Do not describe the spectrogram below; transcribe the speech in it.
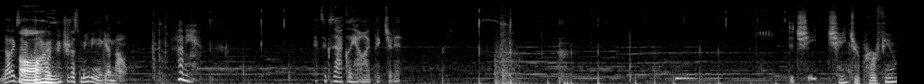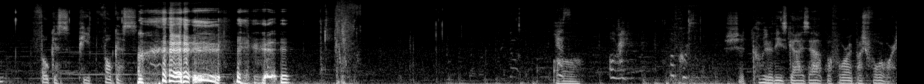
Not exactly Aw, how I pictured us meeting again, though. Funny. It's exactly how I pictured it. Did she change her perfume? Focus, Pete, focus. All right. Of course. Should clear these guys out before I push forward.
